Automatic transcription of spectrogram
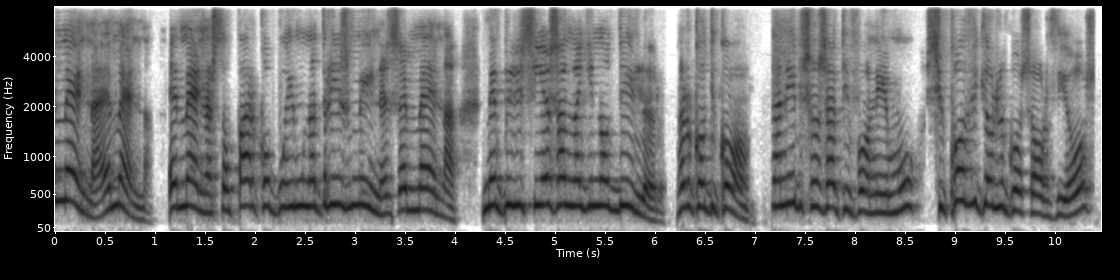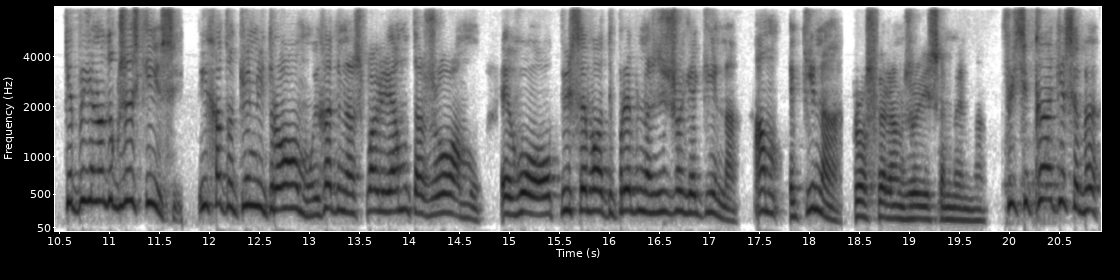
Εμένα, εμένα. Εμένα στο πάρκο που ήμουνα τρεις μήνες, εμένα. Με πλησίασαν να γίνω dealer ναρκωτικών. Όταν ύψωσα τη φωνή μου, σηκώθηκε ο λίγο όρθιος και πήγε να τον ξεσκίσει. Είχα το κίνητρό μου, είχα την ασφάλειά μου, τα ζώα μου. Εγώ πίστευα ότι πρέπει να ζήσω για εκείνα. Αν εκείνα πρόσφεραν ζωή σε μένα. Φυσικά και σε μένα.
